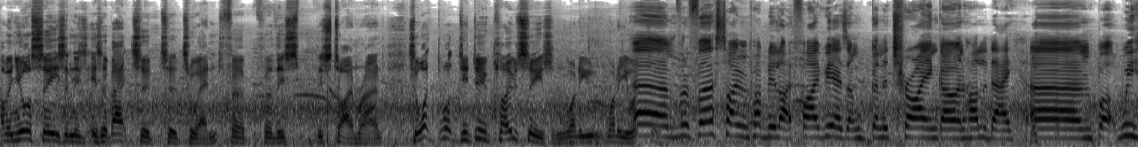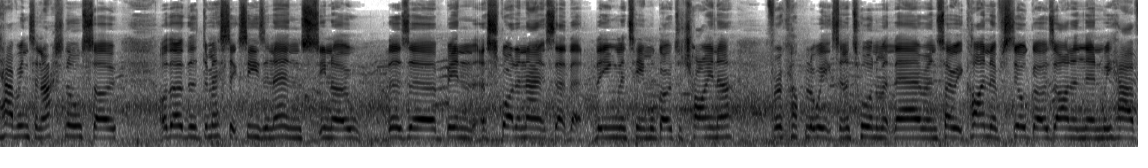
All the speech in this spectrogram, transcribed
I mean, your season is, is about to, to, to end for, for this this time round. So what what do you do close season? What are you what are you? Um, for the first time in probably like five years, I'm going to try and go on holiday. Um, but we have internationals, so although the domestic season ends, you know, there's a, been a squad announced that, that the England team will go to China for a couple of weeks in a tournament there, and so it kind of still goes on, and then we have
